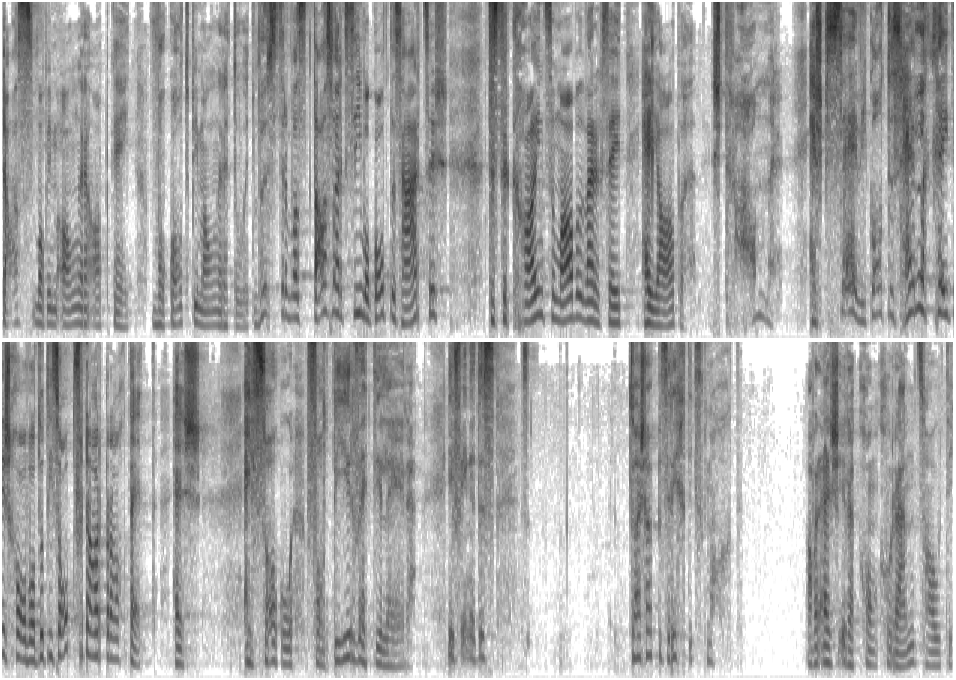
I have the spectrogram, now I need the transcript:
das, was beim anderen abgeht, was Gott beim anderen tut. Wisst ihr, was das war, was Gottes Herz ist? Dass der Kain zum Abel wäre und gesagt, hey Abel, ist der Hammer. Hast du gesehen, wie Gottes Herrlichkeit ist gekommen, wo du dein Opfer dargebracht hast? Hey, so gut. Von dir will ich lernen. Ich finde, das, du hast etwas Richtiges gemacht. Aber er war in einer Konkurrenzhaltung.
